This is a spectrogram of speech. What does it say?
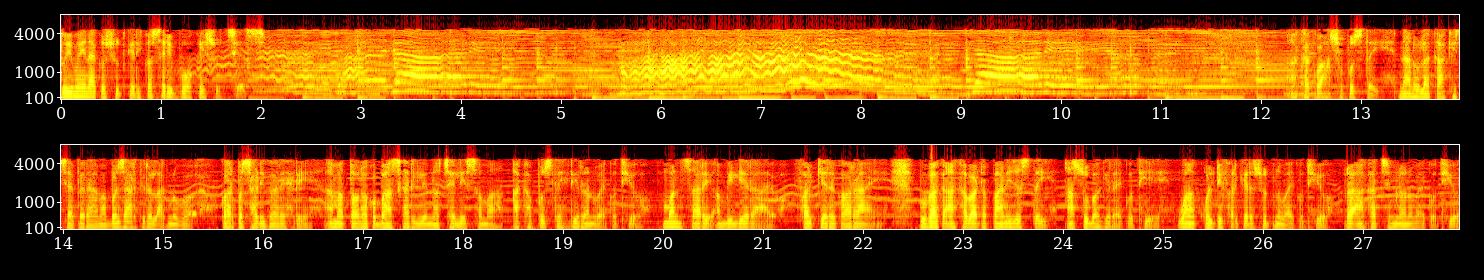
दुई महिनाको सुत्केरी कसरी भोकै सुत्छेस्? आँखाको आँसु पुस्दै नानुलाई काखी च्यापेर आमा बजारतिर लाग्नुभयो। घर पछाडि गएर हेरेँ आमा तलको बाँसकारीले नछेलेसम्म आँखा पुस्दै हिँडिरहनु भएको थियो। मन साह्रै अमिलिएर आयो। फर्किएर घर आएँ। बुबाको आँखाबाट पानी जस्तै आँसु बगिरहेको थिए। उहाँ कोल्टी फर्केर सुत्नु भएको थियो र आँखा चिम्लाउनु भएको थियो।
